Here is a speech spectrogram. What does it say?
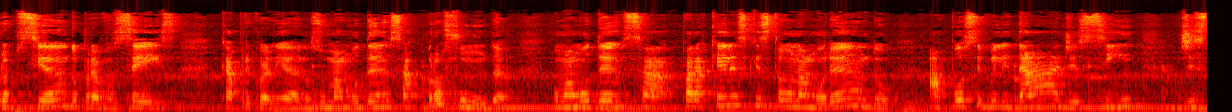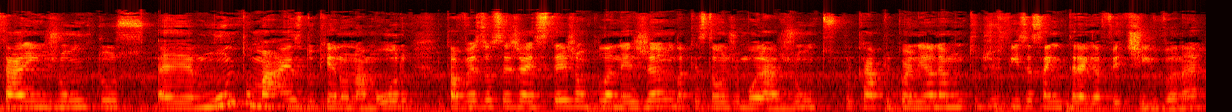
propiciando para vocês capricornianos, uma mudança profunda, uma mudança para aqueles que estão namorando, a possibilidade sim de estarem juntos é, muito mais do que no namoro. Talvez vocês já estejam planejando a questão de morar juntos, o capricorniano é muito difícil essa entrega afetiva, né?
